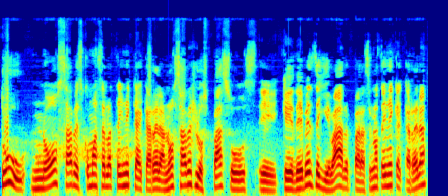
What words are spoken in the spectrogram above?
tú no sabes cómo hacer la técnica de carrera, no sabes los pasos eh, que debes de llevar para hacer una técnica de carrera,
